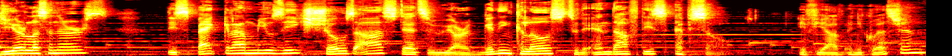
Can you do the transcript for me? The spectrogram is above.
Dear listeners, this background music shows us that we are getting close to the end of this episode. If you have any question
